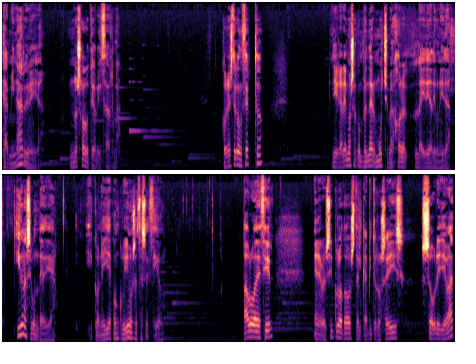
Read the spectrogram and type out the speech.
caminar en ella, no solo teorizarla. Con este concepto llegaremos a comprender mucho mejor la idea de unidad. Y una segunda idea, y con ella concluimos esta sección. Pablo va a decir en el versículo 2 del capítulo 6, sobrellevad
